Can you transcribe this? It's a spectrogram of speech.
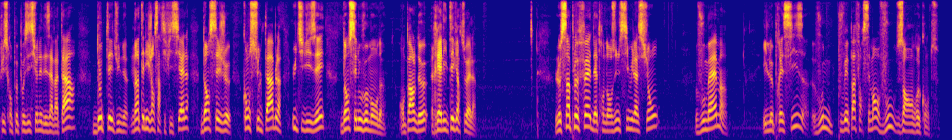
puisqu'on peut positionner des avatars dotés d'une intelligence artificielle dans ces jeux consultables, utilisés dans ces nouveaux mondes. On parle de réalité virtuelle. Le simple fait d'être dans une simulation, vous-même, il le précise, vous ne pouvez pas forcément vous en rendre compte.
